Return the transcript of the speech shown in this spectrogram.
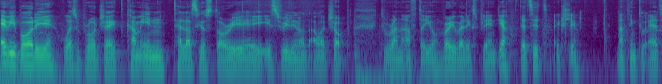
Everybody who has a project, come in, tell us your story. Hey, it's really not our job to run after you. Very well explained. Yeah, that's it, actually. Nothing to add.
